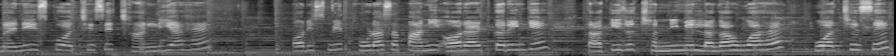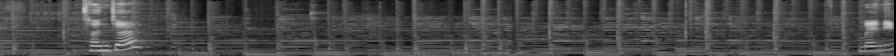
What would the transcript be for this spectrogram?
मैंने इसको अच्छे से छान लिया है और इसमें थोड़ा सा पानी और ऐड करेंगे ताकि जो छन्नी में लगा हुआ है, वो अच्छे से छन जाए। मैंने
